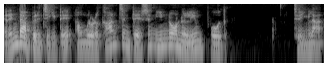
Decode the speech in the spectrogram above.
ரெண்டாக பிரிச்சுக்கிட்டு அவங்களோட கான்சென்ட்ரேஷன் இன்னொன்றுலேயும் போகுது. சரிங்களா?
